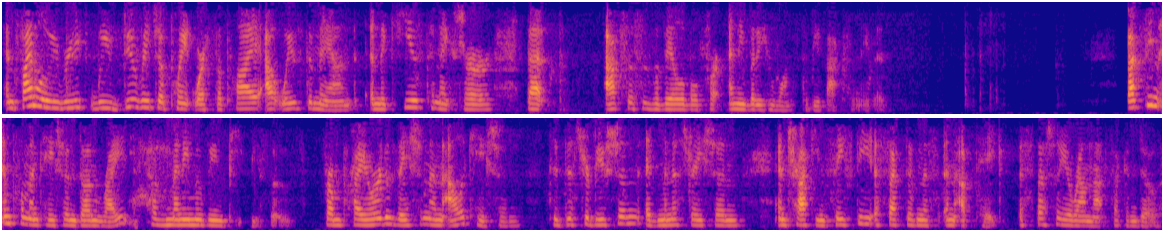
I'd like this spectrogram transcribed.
And finally, we, we do reach a point where supply outweighs demand, and the key is to make sure that access is available for anybody who wants to be vaccinated. Vaccine implementation done right has many moving pieces, from prioritization and allocation to distribution, administration, and tracking safety, effectiveness, and uptake, especially around that second dose.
